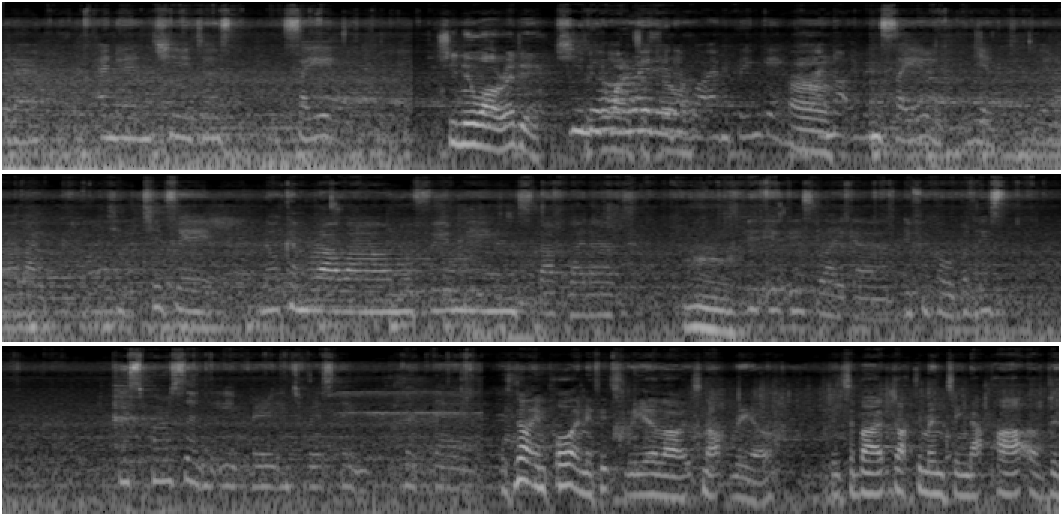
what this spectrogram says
you know, and then she just say it. She knew already. She knew already that what I'm thinking. Ah. I'm not even saying it yet. You know, like she, she say no camera around, no filming, stuff like that. Hmm. It, it is like uh, difficult, but this this person is very interesting. But uh, It's not important if it's real or it's not real. It's about documenting that part of the,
